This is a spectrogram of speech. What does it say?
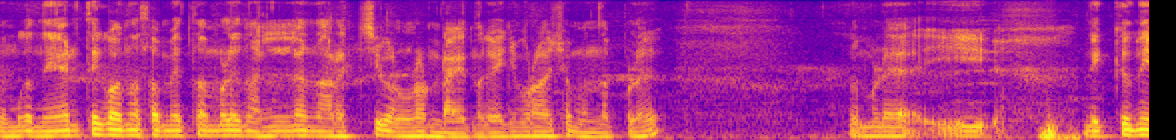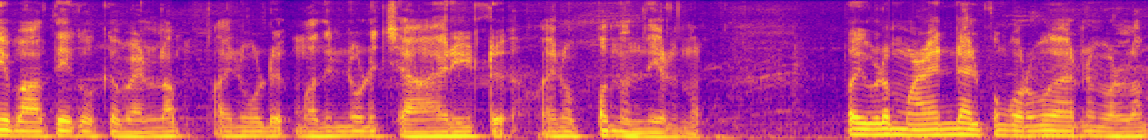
നമുക്ക് നേരത്തെ വന്ന സമയത്ത് നമ്മൾ നല്ല നിറച്ച് വെള്ളം ഉണ്ടായിരുന്നു. കഴിഞ്ഞ പ്രാവശ്യം വന്നപ്പോൾ നമ്മുടെ ഈ നിൽക്കുന്ന ഈ ഭാഗത്തേക്കൊക്കെ വെള്ളം അതിനോട് മതിലിനോട് ചാരിയിട്ട് അതിനൊപ്പം നിന്നിരുന്നു. അപ്പോൾ ഇവിടെ മഴേന്റെ അല്പം കുറവ് കാരണം വെള്ളം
